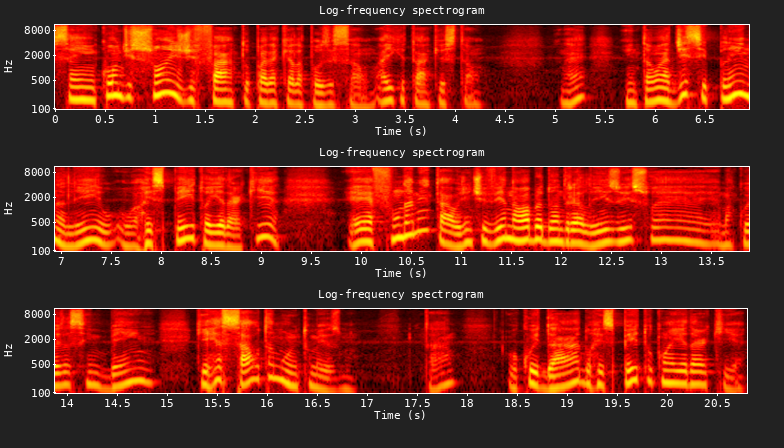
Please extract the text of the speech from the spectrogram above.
sem condições de fato para aquela posição. Aí que está a questão. Né? Então a disciplina ali, o, o respeito à hierarquia é fundamental. A gente vê na obra do André Luiz isso é uma coisa assim bem que ressalta muito mesmo, tá? O cuidado, o respeito com a hierarquia.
